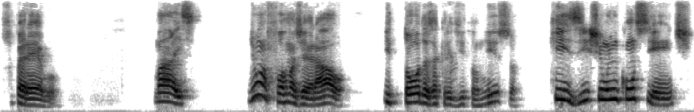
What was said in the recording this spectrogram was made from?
superego. Mas, de uma forma geral, e todas acreditam nisso, que existe um inconsciente.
